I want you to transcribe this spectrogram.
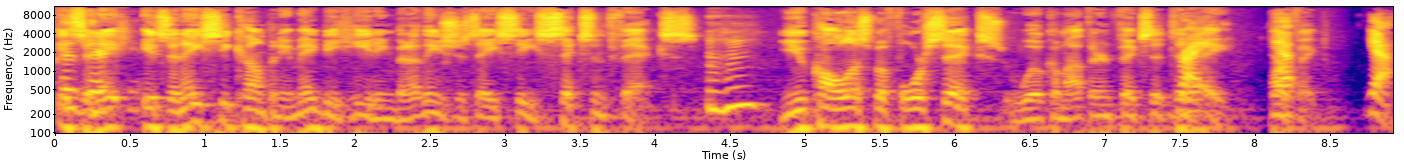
it's an A, it's an AC company, maybe heating, but I think it's just AC six and fix. Mm-hmm. You call us before six, we'll come out there and fix it today. Yep. Perfect. Yeah.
